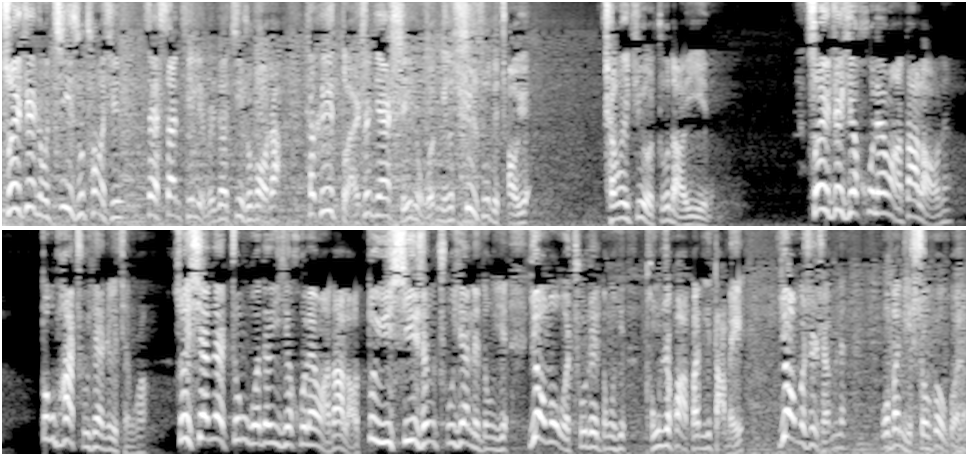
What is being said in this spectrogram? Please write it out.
所以这种技术创新在《三体》里边叫技术爆炸，它可以短时间使一种文明迅速的超越，成为具有主导意义的。所以这些互联网大佬呢，都怕出现这个情况。所以现在中国的一些互联网大佬对于新生出现的东西，要么我出这东西同质化把你打没，要么是什么呢？我把你收购过来。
